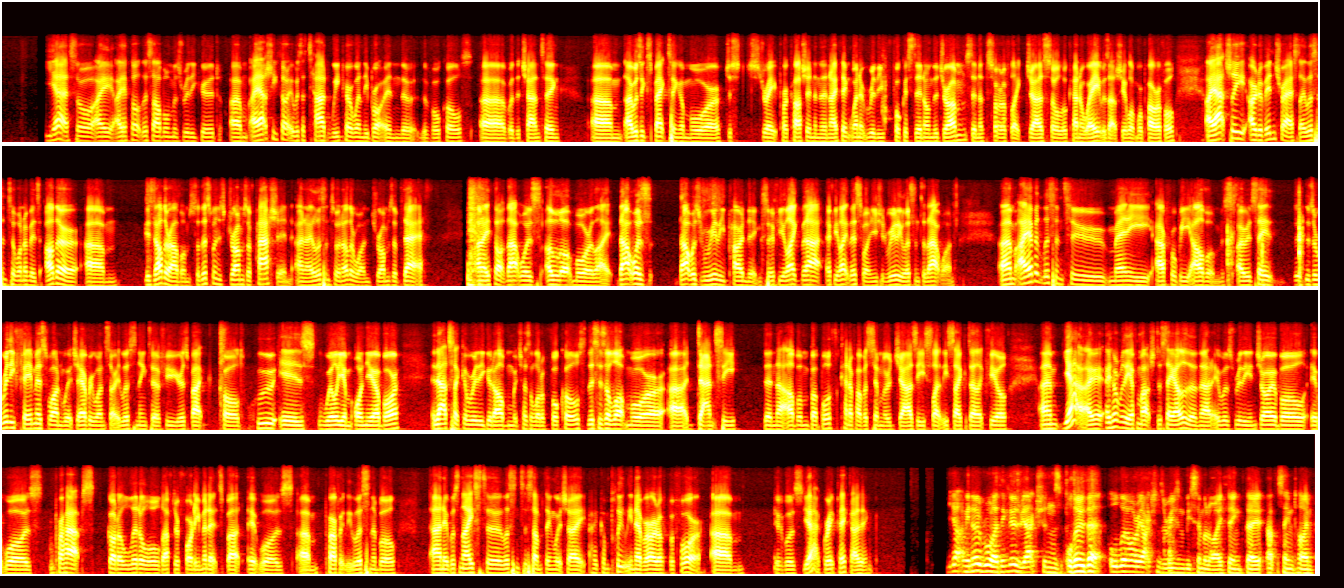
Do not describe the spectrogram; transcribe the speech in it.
yeah, so I, I thought this album was really good. Um, I actually thought it was a tad weaker when they brought in the, the vocals uh, with the chanting. Um, I was expecting a more just straight percussion, and then I think when it really focused in on the drums in a sort of like jazz solo kind of way, it was actually a lot more powerful. I actually, out of interest, I listened to one of his other um, his other albums. So this one's Drums of Passion, and I listened to another one, Drums of Death. and I thought that was a lot more like that was that was really pounding. So if you like that, if you like this one, you should really listen to that one. Um, I haven't listened to many Afrobeat albums. I would say there's a really famous one which everyone started listening to a few years back called "Who Is William Onyeabor." And that's like a really good album which has a lot of vocals. This is a lot more uh, dancey than that album, but both kind of have a similar jazzy, slightly psychedelic feel. Um, yeah, I, I don't really have much to say other than that. It was really enjoyable. It was perhaps got a little old after 40 minutes, but it was um, perfectly listenable. And it was nice to listen to something which I, I completely never heard of before. Um, it was, yeah, great pick, I think. Yeah, I mean, overall, I think those reactions, although that, although our reactions are reasonably similar, I think they, at the same time,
